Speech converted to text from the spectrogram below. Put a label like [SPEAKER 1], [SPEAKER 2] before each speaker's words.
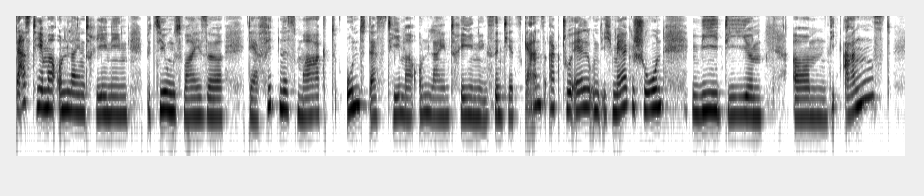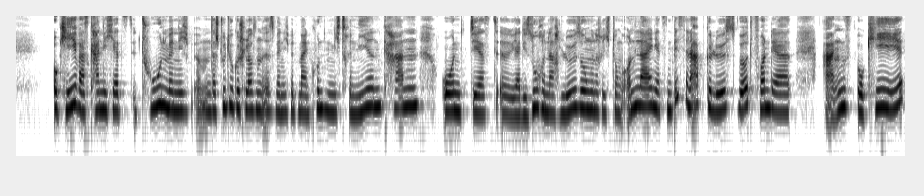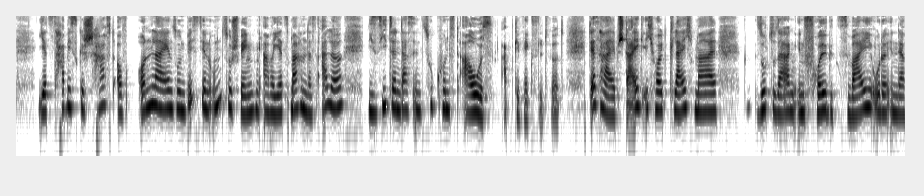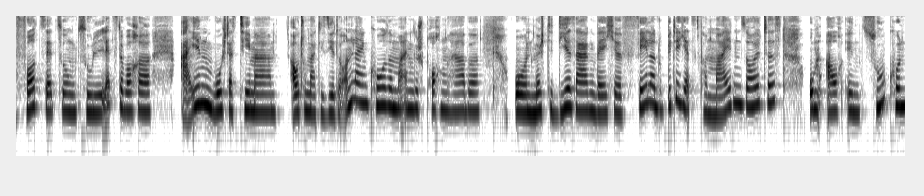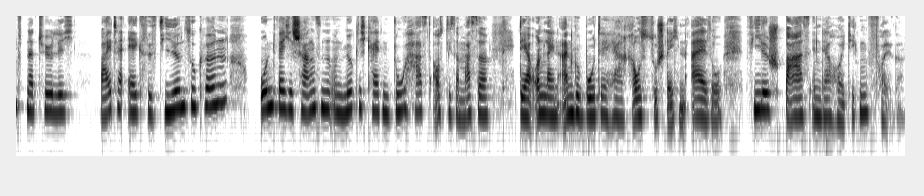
[SPEAKER 1] Das Thema Online-Training beziehungsweise der Fitnessmarkt und das Thema Online-Training sind jetzt ganz aktuell und ich merke schon, wie die, ähm, die Angst, okay, was kann ich jetzt tun, wenn ich ähm, das Studio geschlossen ist, wenn ich mit meinen Kunden nicht trainieren kann und jetzt äh, ja die Suche nach Lösungen Richtung Online jetzt ein bisschen abgelöst wird von der Angst, okay, jetzt habe ich es geschafft, auf Online so ein bisschen umzuschwenken, aber jetzt machen das alle. Wie sieht denn das in Zukunft aus, abgewechselt wird? Deshalb steige ich heute gleich mal sozusagen in Folge zwei oder in der Fortsetzung zu letzte Woche ein, wo ich das Thema automatisierte Online-Kurse mal angesprochen habe und möchte dir sagen, welche Fehler du bitte jetzt vermeiden solltest, um auch in Zukunft natürlich weiter existieren zu können und welche Chancen und Möglichkeiten du hast, aus dieser Masse der Online-Angebote herauszustechen. Also viel Spaß in der heutigen Folge.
